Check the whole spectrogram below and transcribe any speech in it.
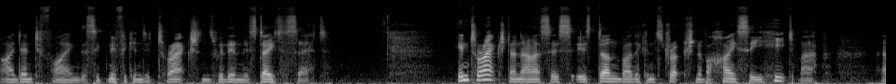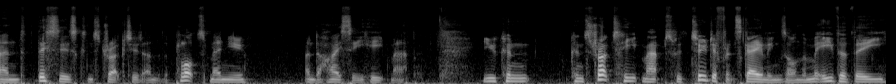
identifying the significant interactions within this dataset. Interaction analysis is done by the construction of a Hi-C heat map and this is constructed under the plots menu under Hi-C heat map. You can construct heat maps with two different scalings on them. Either the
